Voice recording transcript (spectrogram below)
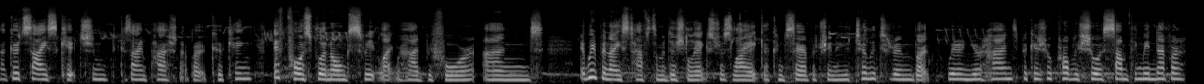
A good sized kitchen because I'm passionate about cooking. If possible, an ensuite like we had before. And it would be nice to have some additional extras like a conservatory and a utility room, but we're in your hands because you'll probably show us something we never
